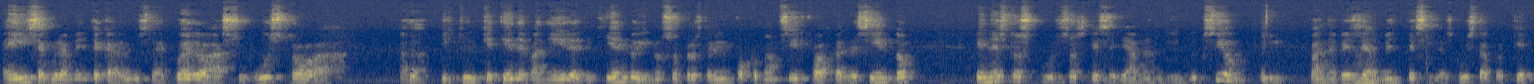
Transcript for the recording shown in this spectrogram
Ahí seguramente cada uno está de acuerdo a su gusto, a, a la actitud que tiene van a ir eligiendo y nosotros también un poco vamos a ir fortaleciendo en estos cursos que se llaman de inducción. Y van a ver realmente si les gusta porque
